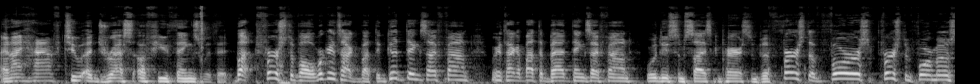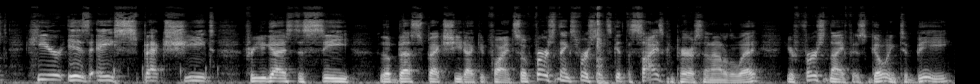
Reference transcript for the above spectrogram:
and I have to address a few things with it. But first of all, we're going to talk about the good things I found. We're going to talk about the bad things I found. We'll do some size comparisons. But first of first, first and foremost, here is a spec sheet for you guys to see the best spec sheet I could find. So first things first, let's get the size comparison out of the way. Your first knife is going to be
